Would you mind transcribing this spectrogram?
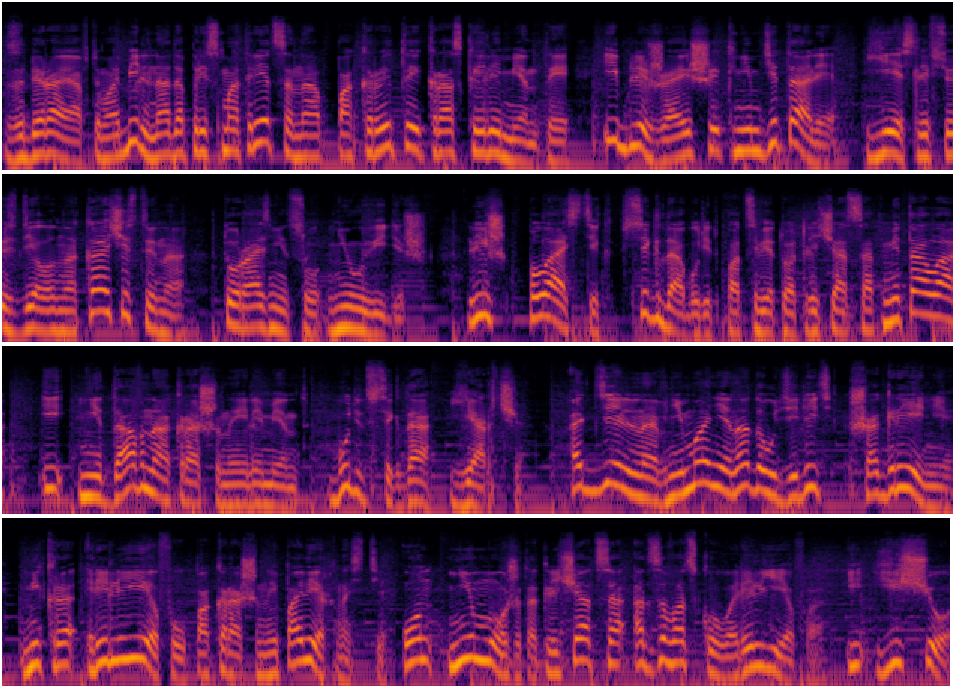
Забирая автомобиль, надо присмотреться на покрытые краской элементы и ближайшие к ним детали. Если все сделано качественно, то разницу не увидишь. Лишь пластик всегда будет по цвету отличаться от металла, и недавно окрашенный элемент будет всегда ярче. Отдельное внимание надо уделить шагрению, микрорельефу покрашенной поверхности. Он не может отличаться от заводского рельефа. И еще,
